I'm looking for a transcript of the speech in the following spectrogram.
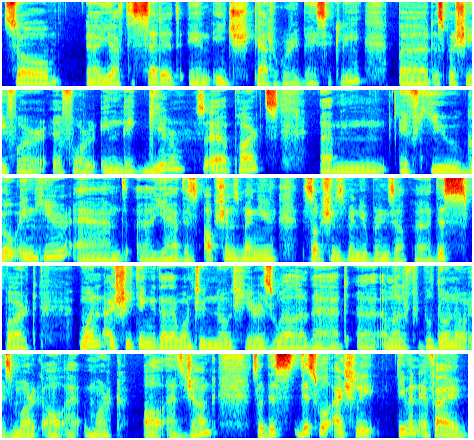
So uh, you have to set it in each category basically. But especially for for in the gear uh, parts um, if you go in here and uh, you have this options menu this options menu brings up uh, this part. One actually thing that i want to note here as well that uh, a lot of people don't know is mark all uh, mark all as junk. So this this will actually even if i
